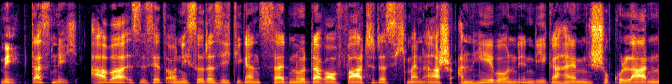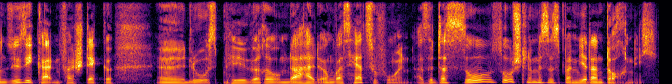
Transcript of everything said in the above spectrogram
Nee, das nicht. Aber es ist jetzt auch nicht so, dass ich die ganze Zeit nur darauf warte, dass ich meinen Arsch anhebe und in die geheimen Schokoladen und Süßigkeiten verstecke, äh, lospilgere, um da halt irgendwas herzuholen. Also das so, so schlimm ist es bei mir dann doch nicht.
